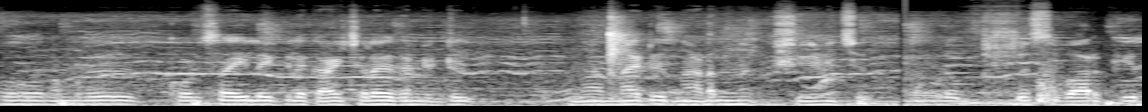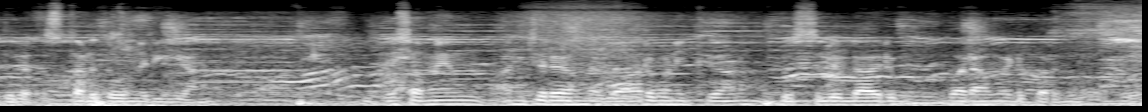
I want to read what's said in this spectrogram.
അപ്പോൾ നമ്മൾ കോൾസായിലേക്കുള്ള കാഴ്ചകളൊക്കെ കണ്ടിട്ട് നന്നായിട്ട് നടന്ന് ക്ഷീണിച്ച് നമ്മൾ ബസ് പാർക്ക് ചെയ്ത സ്ഥലത്ത് വന്നിരിക്കുകയാണ്. ഇപ്പോൾ സമയം അഞ്ചര ആണ് ആറ് മണിക്കാണ് ബസ്സിലെല്ലാവരും വരാൻ വേണ്ടി പറഞ്ഞത്. അപ്പോൾ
